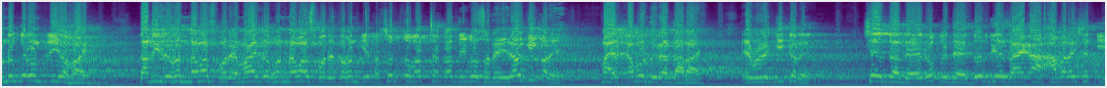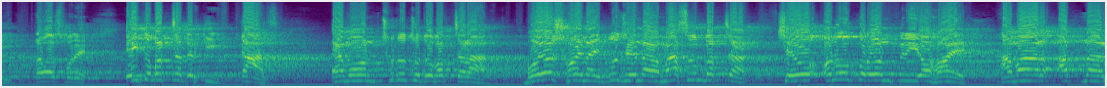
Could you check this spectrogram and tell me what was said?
অনুকরণ প্রিয় হয়। দাদি যখন নামাজ পড়ে, মায় যখন নামাজ পড়ে, তখন কি? ছোট্ট বাচ্চাটা দুই বছরে এরাও কি করে? মায়ের কাপড় ধরে দাঁড়ায়। এরপরে কি করে? সেজদা দেয়, রুকু দেয়, দৌড় দিয়ে জায়গা আবার এসে কি? নামাজ পড়ে। এই তো বাচ্চাদের কি? কাজ। এমন ছোট ছোট বাচ্চারা, বয়স হয় নাই, বুঝে না, মাসুম বাচ্চা, সেও অনুকরণ প্রিয় হয়। আমার আপনার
